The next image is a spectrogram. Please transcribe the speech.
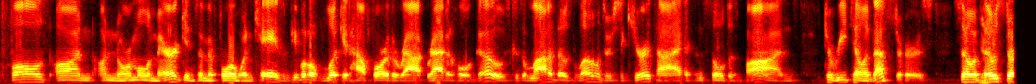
falls on on normal americans and their 401ks and people don't look at how far the ra- rabbit hole goes because a lot of those loans are securitized and sold as bonds to retail investors so if those start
